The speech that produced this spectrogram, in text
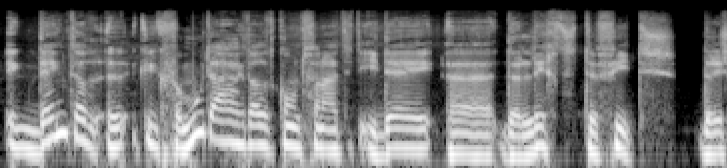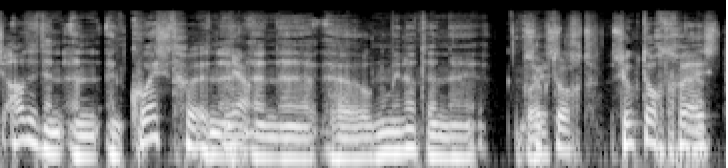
ik denk dat. eh, ik- Ik vermoed eigenlijk dat het komt vanuit het idee eh, de lichtste fiets. Er is altijd een, een, een quest, een, Ja. een, een, eh, eh, hoe noem je dat? Een eh? Zoektocht. Zoektocht geweest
